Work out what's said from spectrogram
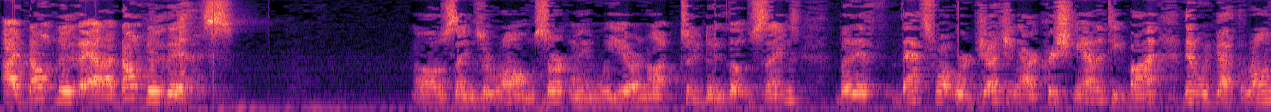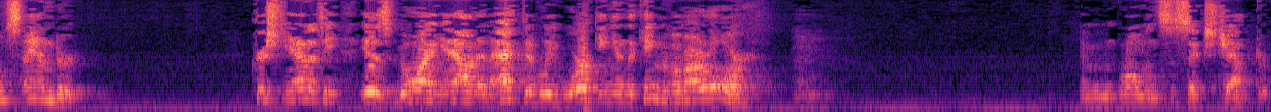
I don't do that, I don't do this. All those things are wrong, certainly, and we are not to do those things. But if that's what we're judging our Christianity by, then we've got the wrong standard. Christianity is going out and actively working in the kingdom of our Lord. In Romans, the sixth chapter,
